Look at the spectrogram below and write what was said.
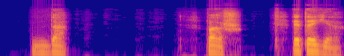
— Да. — Паш, это я.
